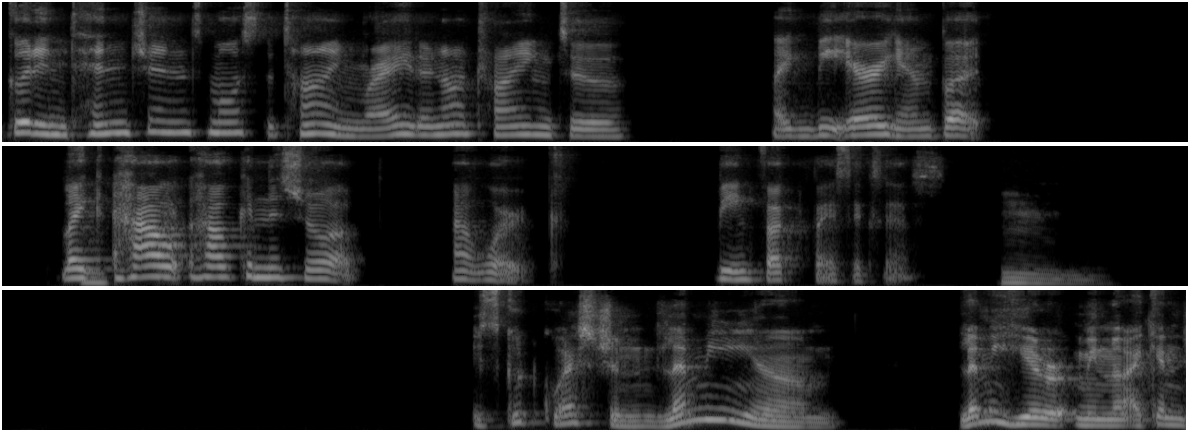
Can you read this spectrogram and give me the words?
good intentions most of the time right they're not trying to like be arrogant but like mm. how how can this show up at work being fucked by success mm. it's good question let me um let me hear i mean i can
